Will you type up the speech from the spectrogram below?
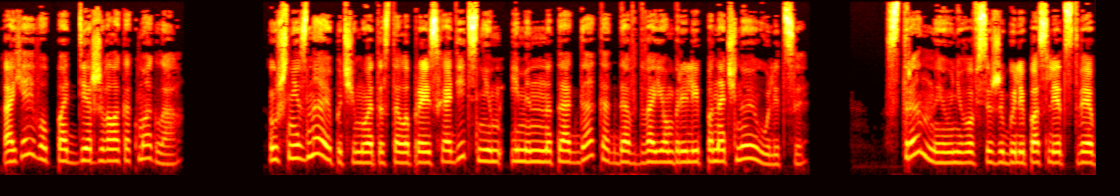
а я его поддерживала как могла. Уж не знаю, почему это стало происходить с ним именно тогда, когда вдвоем брели по ночной улице. Странные у него все же были последствия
